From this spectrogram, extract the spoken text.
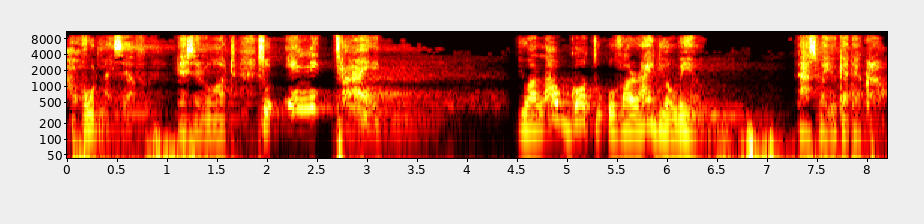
I hold myself. There's a reward. So anytime you allow God to override your will, that's where you get the crown.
